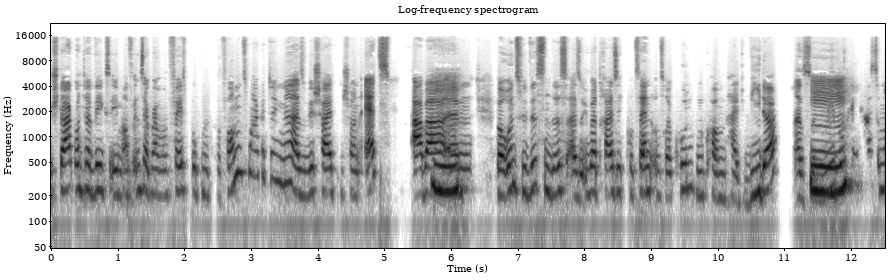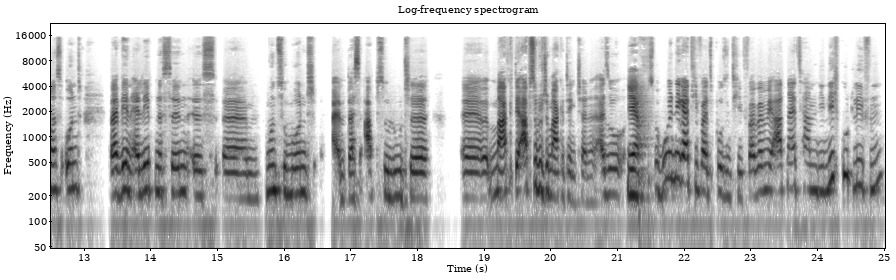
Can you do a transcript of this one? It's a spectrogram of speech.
stark unterwegs eben auf Instagram und Facebook mit Performance Marketing. Ne? Also wir schalten schon Ads, aber mhm. ähm, bei uns, wir wissen das, also über 30 Prozent unserer Kunden kommen halt wieder also mhm. Rebooking Customers und weil wir ein Erlebnis sind, ist ähm, Mund zu Mund äh, das absolute äh, Mark der absolute Marketing-Channel. Also ja. sowohl negativ als positiv, weil wenn wir Art Nights haben, die nicht gut liefen,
